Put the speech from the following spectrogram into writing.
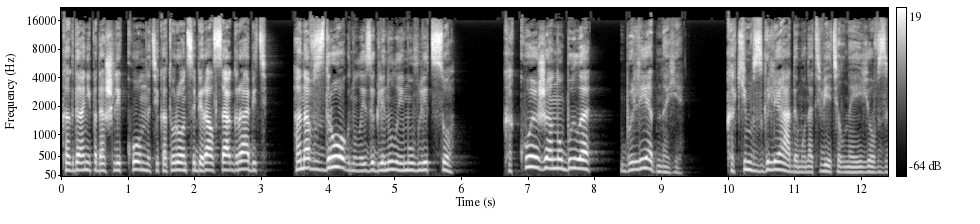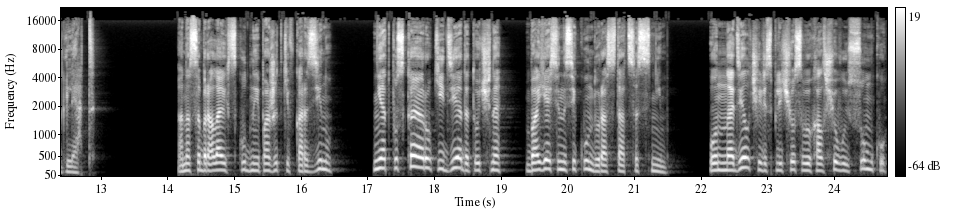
Когда они подошли к комнате, которую он собирался ограбить, она вздрогнула и заглянула ему в лицо. Какое же оно было бледное! Каким взглядом он ответил на ее взгляд! Она собрала их скудные пожитки в корзину, не отпуская руки деда, точно боясь и на секунду расстаться с ним. Он надел через плечо свою холщовую сумку,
